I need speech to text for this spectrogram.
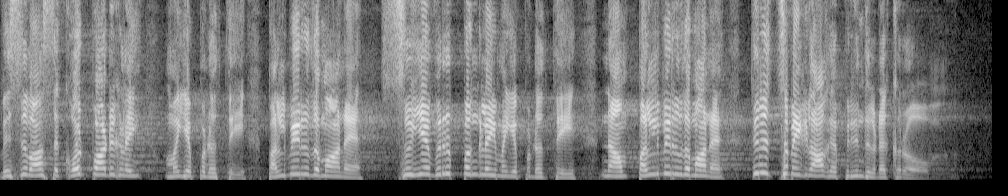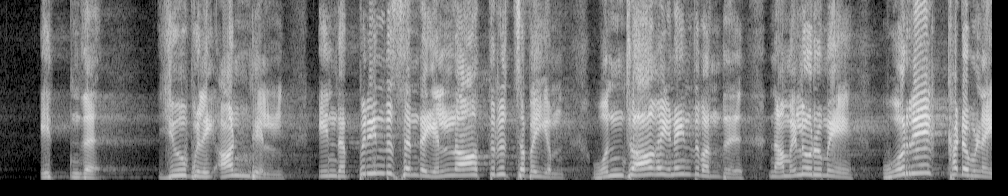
விசுவாச கோட்பாடுகளை மையப்படுத்தி பல்வேறு விதமான சுய விருப்பங்களை மையப்படுத்தி நாம் பல்வேறு விதமான திருச்சபைகளாக பிரிந்து கிடக்கிறோம். இந்த யூபிலி ஆண்டில் இந்த பிரிந்து சென்ற எல்லா திருச்சபையும் ஒன்றாக இணைந்து வந்து நாம் எல்லோருமே ஒரே கடவுளை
